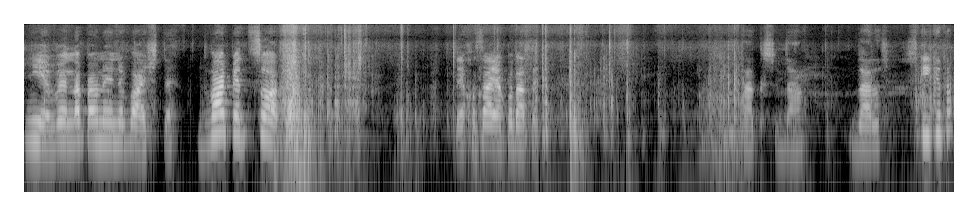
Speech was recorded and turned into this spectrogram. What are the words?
Ні, ви, напевно, і не бачите. 2500. Тихо, зая, куди ти? Так, сюди. Зараз. Скільки там?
